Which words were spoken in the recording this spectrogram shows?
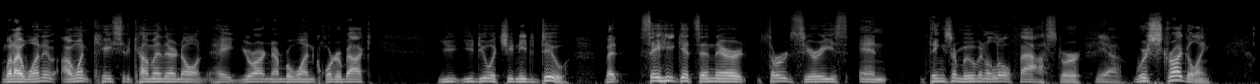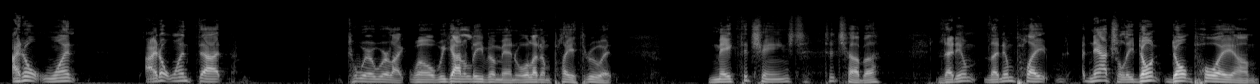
What I want him, I want Casey to come in there knowing, hey, you're our number one quarterback. you you do what you need to do. But say he gets in there third series and things are moving a little fast or Yeah. we're struggling. I don't want I don't want that to where we're like, well, we got to leave him in. We'll let him play through it. Make the change to Chuba. Let him let him play naturally. Don't don't pull a um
